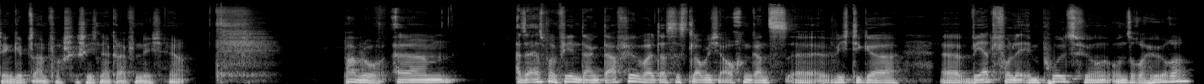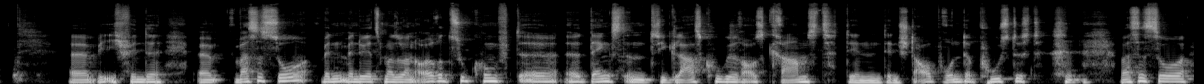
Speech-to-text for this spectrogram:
den gibt es einfach schichtenergreifend nicht, ja. Pablo, ähm, also erstmal vielen Dank dafür, weil das ist, glaube ich, auch ein ganz äh, wichtiger, äh, wertvoller Impuls für unsere Hörer, äh, wie ich finde. Ähm, was ist so, wenn, wenn du jetzt mal so an eure Zukunft äh, äh, denkst und die Glaskugel rauskramst, den, den Staub runterpustest, was ist so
